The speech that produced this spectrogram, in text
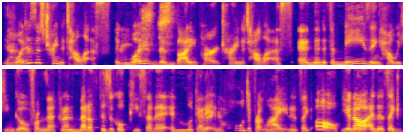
Yeah. what is this trying to tell us? Like, Right. what is this body part trying to tell us? And then it's amazing how we can go from the kind of metaphysical piece of it and look at it in a whole different light. And it's like, oh, you know, and it's like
